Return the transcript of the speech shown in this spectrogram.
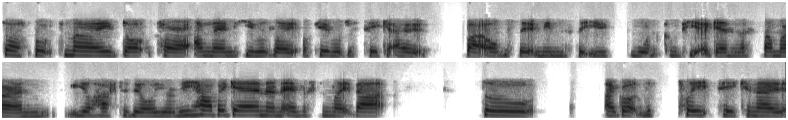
So I spoke to my doctor, and then he was like, okay, we'll just take it out. But obviously, it means that you won't compete again this summer, and you'll have to do all your rehab again and everything like that. So I got the plate taken out,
